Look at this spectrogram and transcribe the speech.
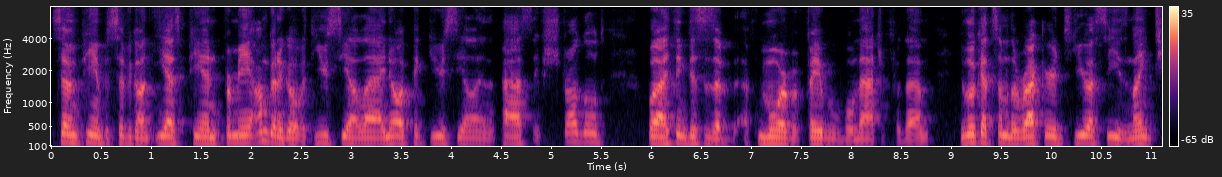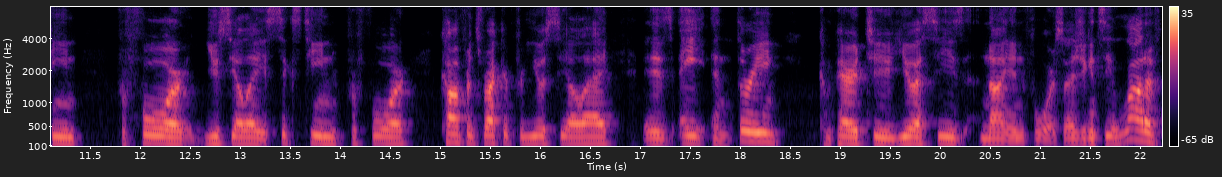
7 p.m. Pacific on ESPN. For me, I'm going to go with UCLA. I know I picked UCLA in the past. They've struggled, but I think this is a, a more of a favorable matchup for them. If you look at some of the records, USC is 19 for 4, UCLA is 16 for 4. Conference record for UCLA is 8 and 3 compared to USC's 9 and 4. So as you can see, a lot of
